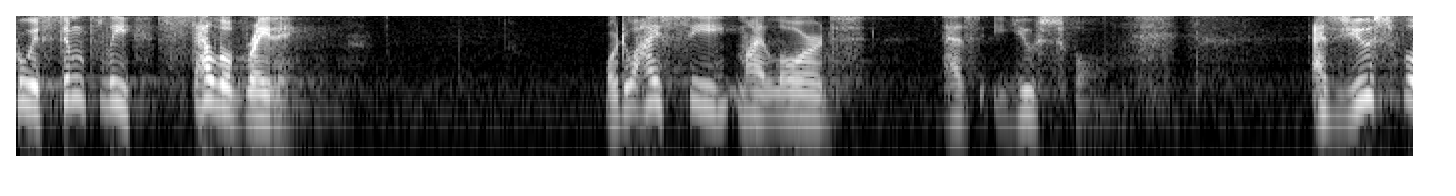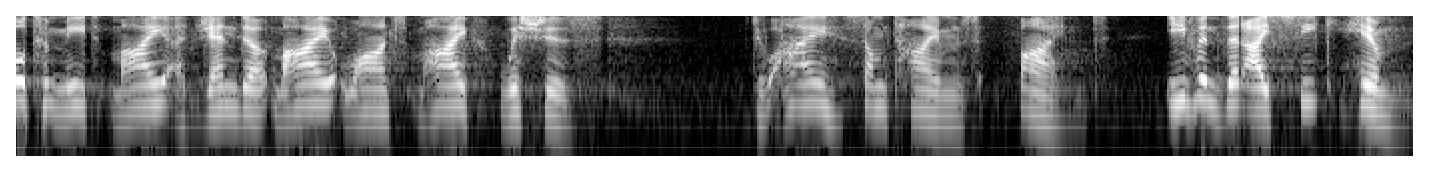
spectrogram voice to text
who is simply celebrating or do I see my Lord as useful? As useful to meet my agenda, my wants, my wishes? Do I sometimes find, even that I seek Him?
